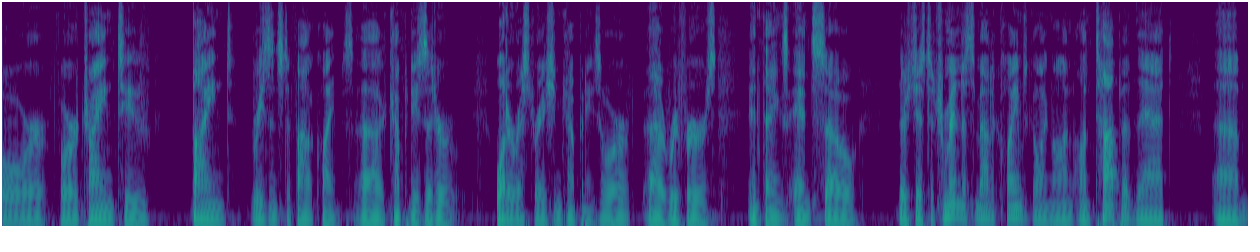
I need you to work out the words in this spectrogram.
for for trying to find reasons to file claims. Uh, companies that are water restoration companies or uh, roofers and things. And so there's just a tremendous amount of claims going on. On top of that, um,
